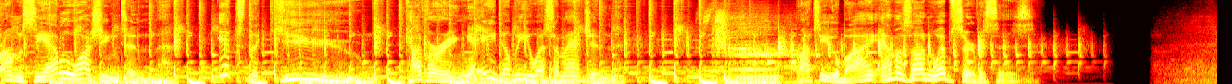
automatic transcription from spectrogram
From Seattle, Washington, it's theCUBE. Covering AWS Imagine. Brought to you by Amazon Web Services.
